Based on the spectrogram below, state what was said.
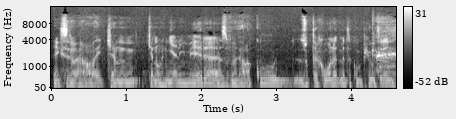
En ik zei van, ja, maar ik kan, ik kan nog niet animeren. Hij zei van, ja, kom, zoek dat gewoon uit met de computer en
